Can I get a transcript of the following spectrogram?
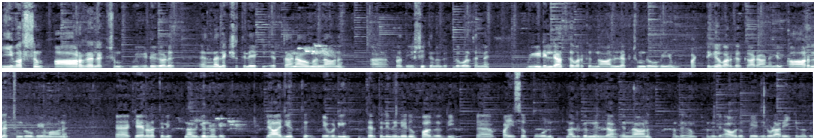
ഈ വർഷം ആറര ലക്ഷം വീടുകൾ എന്ന ലക്ഷ്യത്തിലേക്ക് എത്താനാവുമെന്നാണ് പ്രതീക്ഷിക്കുന്നത്. ഇതുപോലെ തന്നെ വീടില്ലാത്തവർക്ക് നാല് ലക്ഷം രൂപയും പട്ടികവർഗക്കാരാണെങ്കിൽ ആറ് ലക്ഷം രൂപയുമാണ് കേരളത്തിൽ നൽകുന്നത്. രാജ്യത്ത് എവിടെയും ഇത്തരത്തിൽ ഇതിന്റെ ഒരു പകുതി പൈസ പോലും നൽകുന്നില്ല എന്നാണ് അദ്ദേഹം അതിന്റെ ആ ഒരു പേജിലൂടെ അറിയിക്കുന്നത്.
